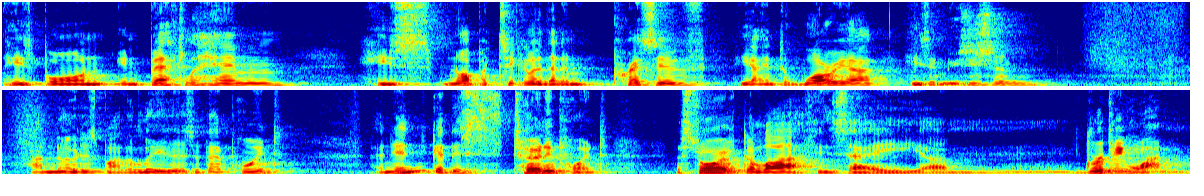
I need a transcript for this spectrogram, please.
he's born in Bethlehem, he's not particularly that impressive. He ain't a warrior, he's a musician, unnoticed by the leaders at that point. And then you get this turning point. The story of Goliath is a um, gripping one.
